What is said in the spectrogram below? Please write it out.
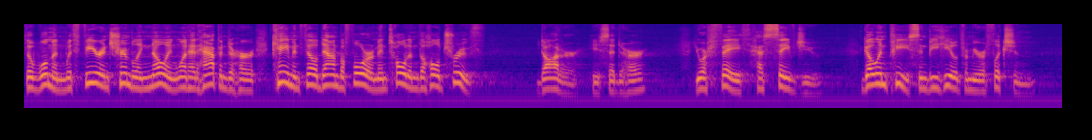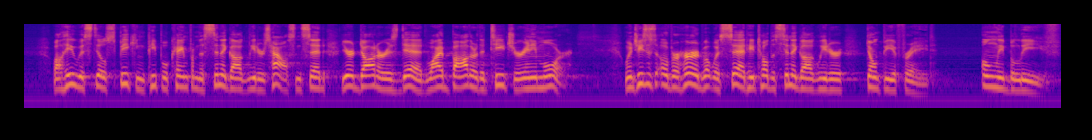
The woman, with fear and trembling, knowing what had happened to her, came and fell down before him and told him the whole truth. Daughter, he said to her, your faith has saved you. Go in peace and be healed from your affliction. While he was still speaking, people came from the synagogue leader's house and said, Your daughter is dead. Why bother the teacher anymore? When Jesus overheard what was said, he told the synagogue leader, Don't be afraid, only believe.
